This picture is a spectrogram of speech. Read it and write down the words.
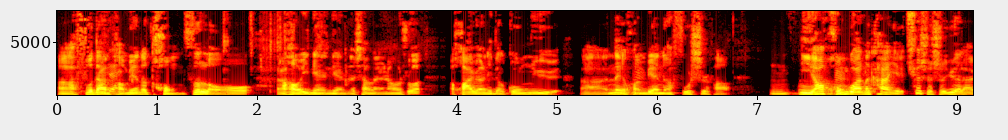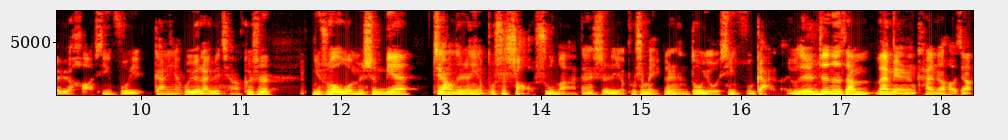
啊，复旦旁边的筒子楼，然后一点点的上来，然后说花园里的公寓啊，内环边的复式房，嗯，你要宏观的看，也确实是越来越好，幸福感也会越来越强。可是你说我们身边。这样的人也不是少数嘛，但是也不是每个人都有幸福感的。有的人真的，咱们外面人看着好像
